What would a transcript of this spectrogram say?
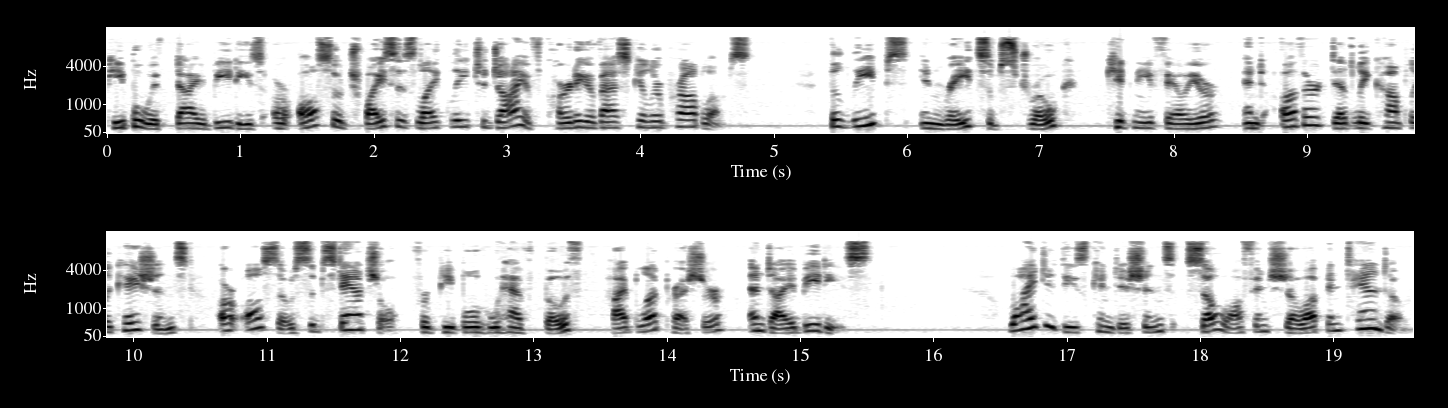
People with diabetes are also twice as likely to die of cardiovascular problems. The leaps in rates of stroke, kidney failure, and other deadly complications are also substantial for people who have both high blood pressure and diabetes. Why do these conditions so often show up in tandem?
